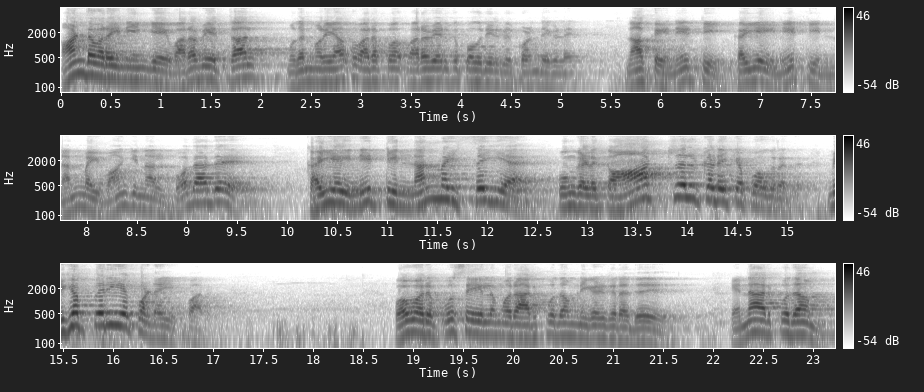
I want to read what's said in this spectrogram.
ஆண்டவரை நீங்கள் வரவேற்றால் முதன்முறையாக வரப்போ வரவேற்க போகிறீர்கள் குழந்தைகளே. நாக்கை நீட்டி கையை நீட்டி நன்மை வாங்கினால் போதாது. கையை நீட்டி நன்மை செய்ய உங்களுக்கு ஆற்றல் கிடைக்க போகிறது. மிகப்பெரிய கொடை பார். ஒவ்வொரு பூசையிலும் ஒரு அற்புதம் நிகழ்கிறது. என்ன அற்புதம்?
